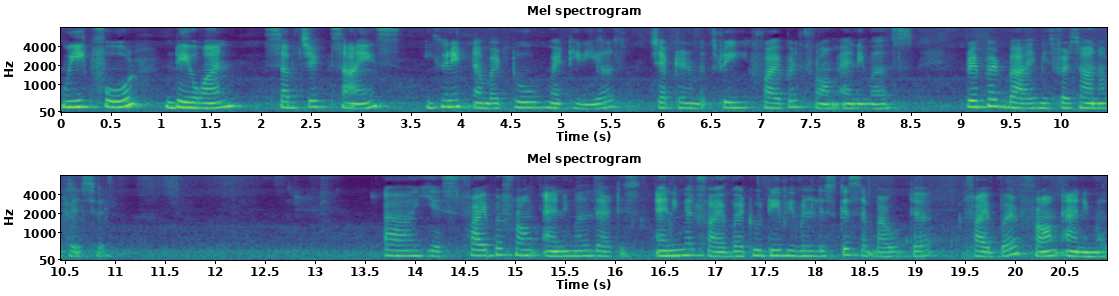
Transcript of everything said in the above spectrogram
Week 4, Day 1, Subject Science, Unit number 2, Materials, Chapter number 3, Fibers from Animals, prepared by Ms. Farzana Faisal. Uh, yes, fiber from animal that is animal fiber. Today we will discuss about the fiber from animal.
